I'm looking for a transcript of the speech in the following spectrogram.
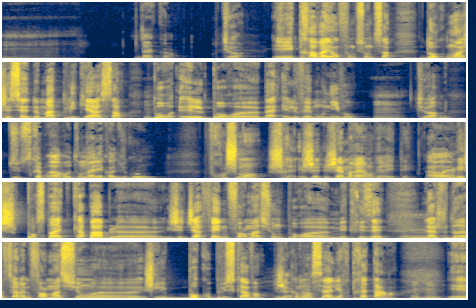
Mhm. D'accord. Tu vois et ils travaillent en fonction de ça. Donc, moi, j'essaie de m'appliquer à ça Mhm. pour, éle- pour euh, bah, élever mon niveau. Tu vois Mais Tu serais prêt à retourner à l'école, du coup? Franchement, j'aimerais en vérité. Ah ouais? Mais je pense pas être capable. euh, J'ai déjà fait une formation pour euh, maîtriser. Mhm. Là, je voudrais faire une formation. euh, je lis beaucoup plus qu'avant. J'ai commencé à lire très tard. Mhm. Et,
